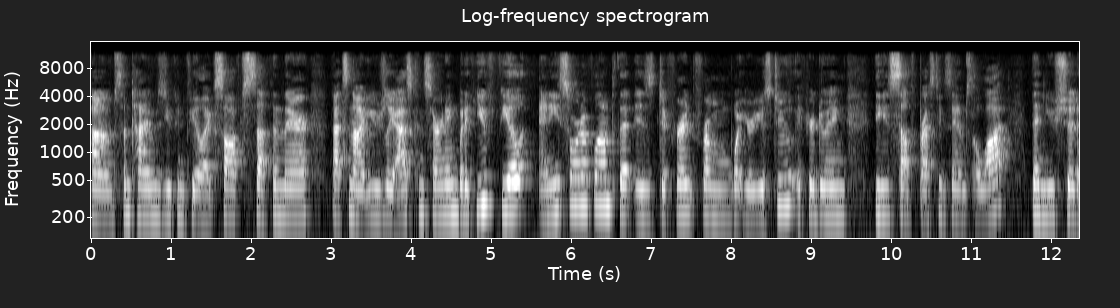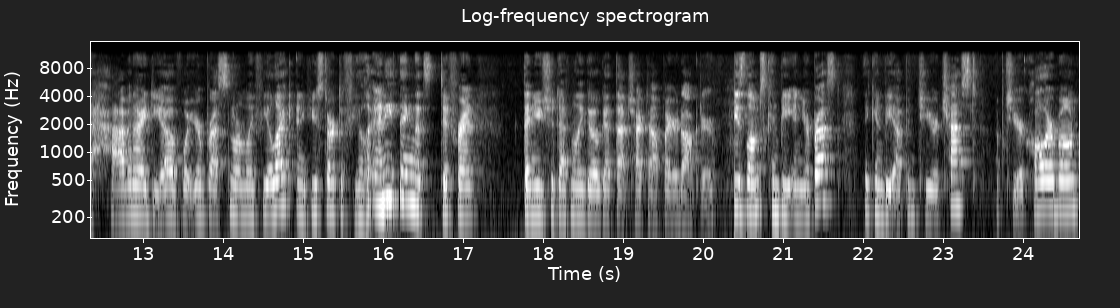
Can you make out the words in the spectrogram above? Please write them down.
Um, sometimes you can feel like soft stuff in there. That's not usually as concerning, but if you feel any sort of lump that is different from what you're used to, if you're doing these self breast exams a lot, then you should have an idea of what your breasts normally feel like. And if you start to feel anything that's different, then you should definitely go get that checked out by your doctor. These lumps can be in your breast, they can be up into your chest, up to your collarbone,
